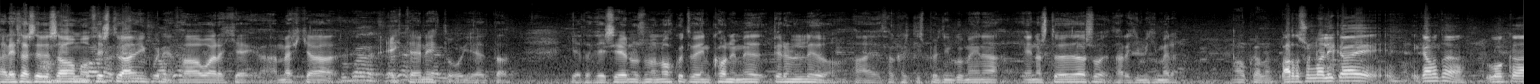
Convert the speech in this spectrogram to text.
Það er litla sem við sáum á fyrstu æfingunni, það var ekki að merkja eitt eða neitt og ég held að, ég held að þeir séu nú svona nokkurt veginn konni með byrjunarlið og það er þá kannski spurningu um eina, eina stöðu eða svo, það er ekki mikið meira. Ákvæmlega. Var það svona líka í, í gamla daga? Loka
